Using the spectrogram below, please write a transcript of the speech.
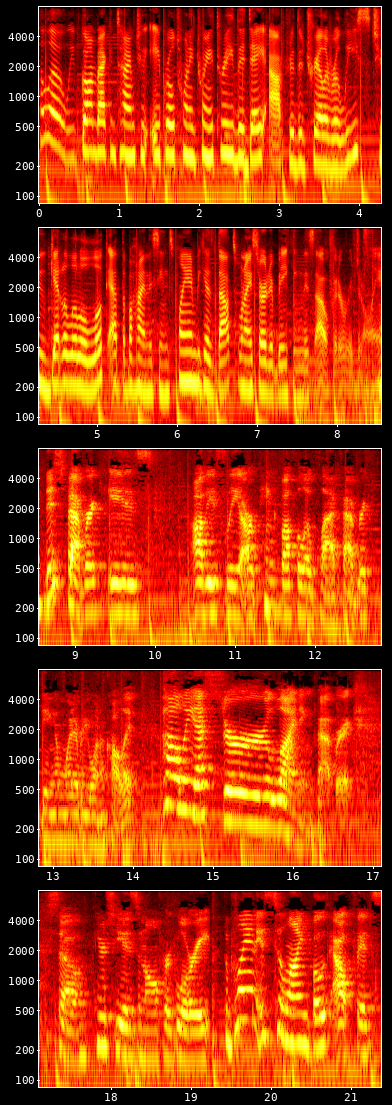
Hello, we've gone back in time to April 2023, the day after the trailer release, to get a little look at the behind the scenes plan because that's when I started making this outfit originally. This fabric is obviously our pink buffalo plaid fabric, gingham, whatever you want to call it. Polyester lining fabric. So here she is in all of her glory. The plan is to line both outfits.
